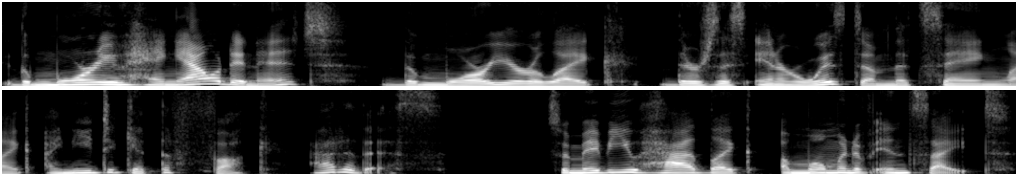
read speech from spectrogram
the more you hang out in it, the more you're like, there's this inner wisdom that's saying, like, I need to get the fuck out of this. So maybe you had like a moment of insight,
